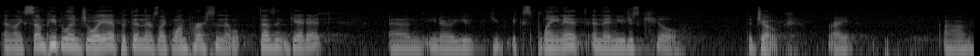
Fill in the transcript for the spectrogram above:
and like some people enjoy it, but then there's like one person that doesn't get it and you know you, you explain it and then you just kill the joke right um,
